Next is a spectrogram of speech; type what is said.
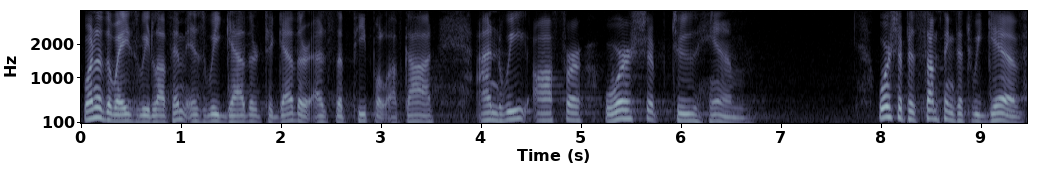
One of the ways we love Him is we gather together as the people of God and we offer worship to Him. Worship is something that we give,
